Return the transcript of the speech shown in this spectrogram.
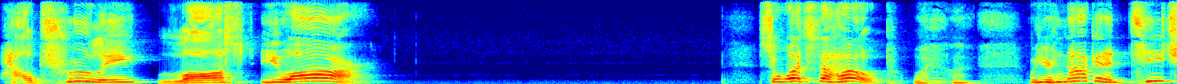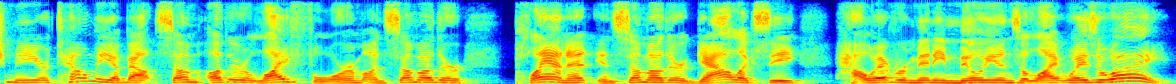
how truly lost you are. So, what's the hope? Well, you're not going to teach me or tell me about some other life form on some other planet in some other galaxy, however many millions of light ways away.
